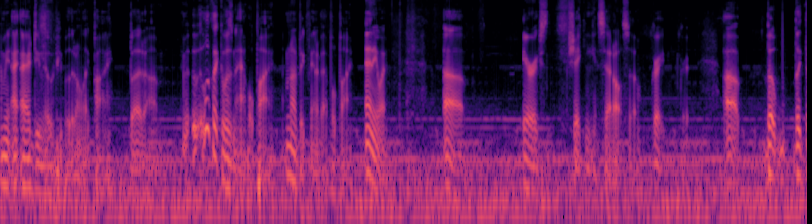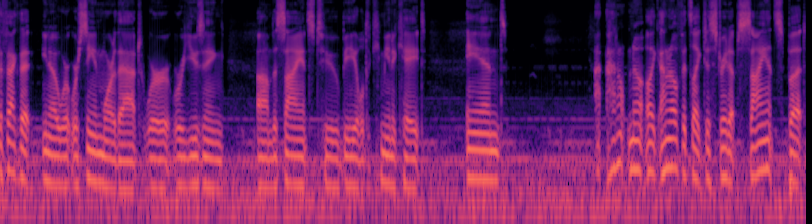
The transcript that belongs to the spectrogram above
I mean, I, I do know people that don't like pie, but um, it, it looked like it was an apple pie. I'm not a big fan of apple pie. Anyway, Uh, Eric's shaking his head also. Great, great. Uh, but like the fact that you know we're, we're seeing more of that, we're we're using um, the science to be able to communicate, and I, I don't know, like I don't know if it's like just straight up science, but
